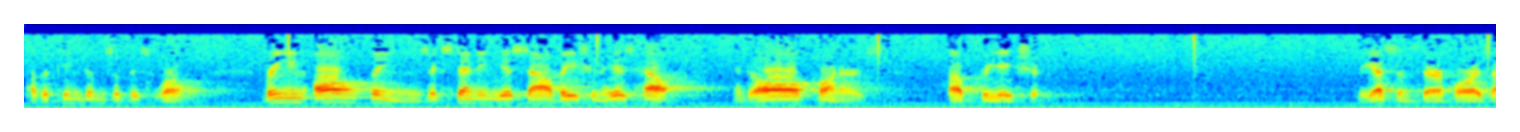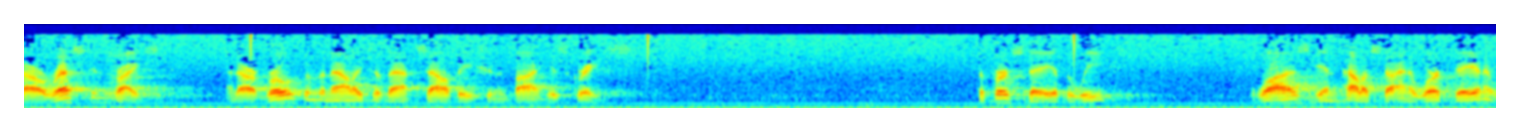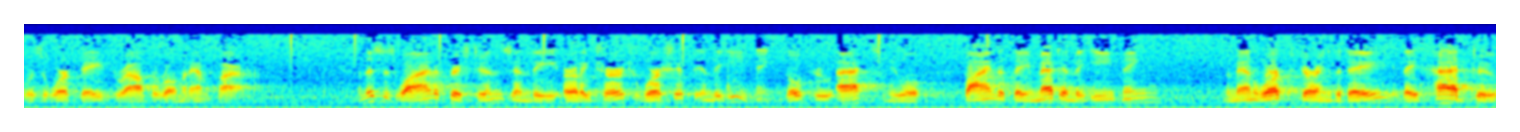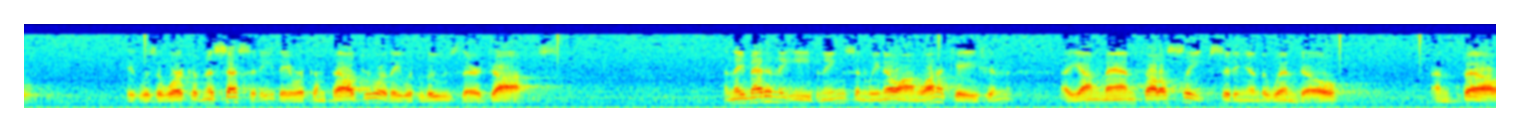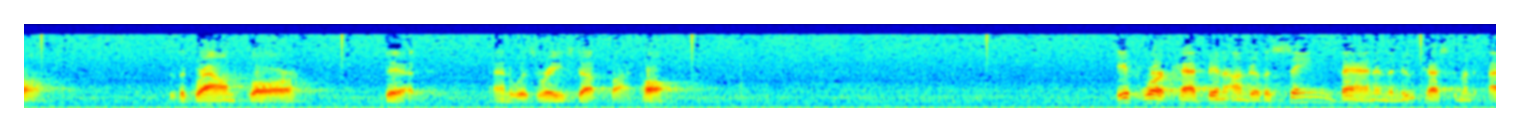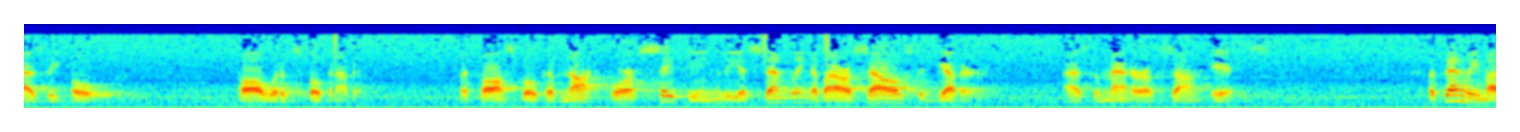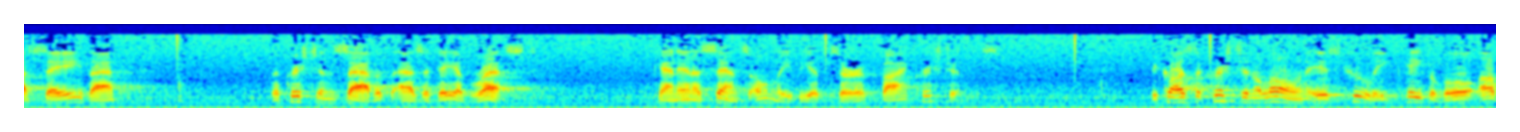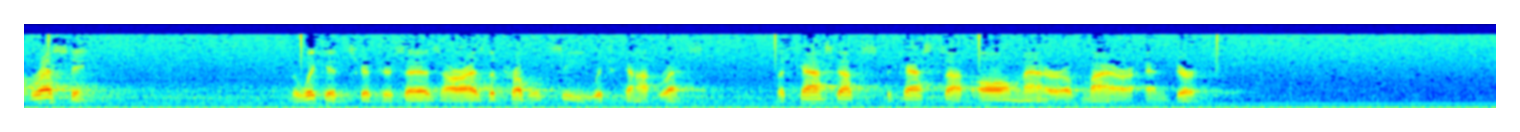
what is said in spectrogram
of the kingdoms of this world, bringing all things, extending His salvation, His help into all corners of creation. The essence, therefore, is our rest in Christ and our growth in the knowledge of that salvation by His grace. The first day of the week was in Palestine a work day, and it was a work day throughout the Roman Empire. And this is why the Christians in the early church worshiped in the evening. Go through Acts, and you will find that they met in the evening. The men worked during the day. They had to. It was a work of necessity. They were compelled to, or they would lose their jobs. And they met in the evenings, and we know on one occasion a young man fell asleep sitting in the window and fell to the ground floor dead and was raised up by Paul. If work had been under the same ban in the New Testament as the Old, Paul would have spoken of it. But Paul spoke of not forsaking the assembling of ourselves together, as the manner of some is. But then we must say that the Christian Sabbath as a day of rest can, in a sense, only be observed by Christians. Because the Christian alone is truly capable of resting. The wicked, Scripture says, are as the troubled sea which cannot rest, but cast up, casts up all manner of mire and dirt.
